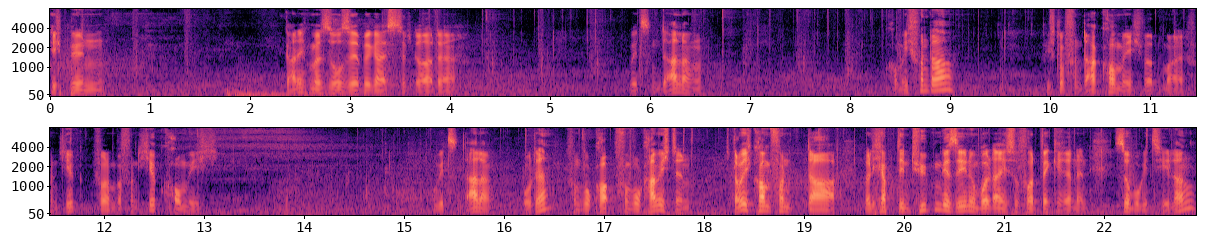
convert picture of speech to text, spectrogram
Ich bin gar nicht mal so sehr begeistert gerade. Wo geht's denn da lang? Komme ich von da? Ich glaube, von da komme ich. Warte mal. Von hier, von, von hier komme ich. Wo geht's denn da lang? Oder? Von wo, von wo kam ich denn? Ich glaube, ich komme von da. Weil ich habe den Typen gesehen und wollte eigentlich sofort wegrennen. So, wo geht's hier lang?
